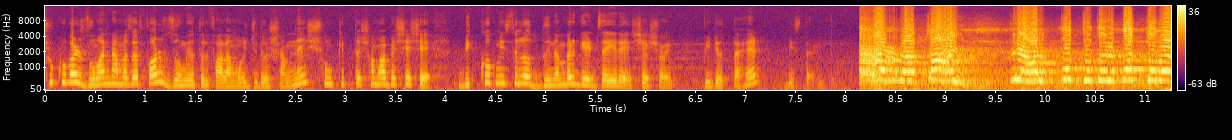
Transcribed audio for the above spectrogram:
শুক্রবার জুমার নামাজের পর জমিয়তুল ফালা মসজিদের সামনে সংক্ষিপ্ত সমাবেশ শেষে বিক্ষোভ মিছিল দুই নম্বর গেট যাইরে শেষ হয়। ভিডিও তাহের বিস্তারিত। আমরা চাই ক্রিয়ার পদ্ধতির মাধ্যমে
